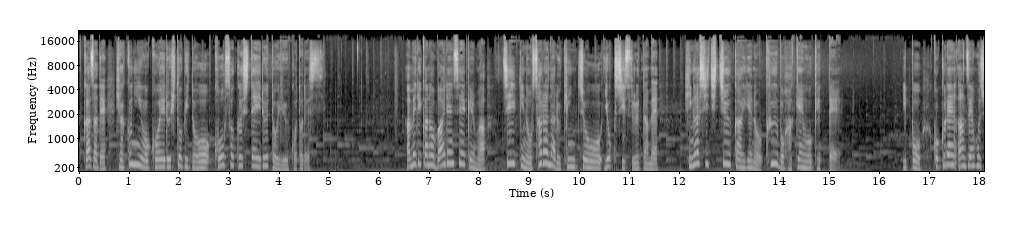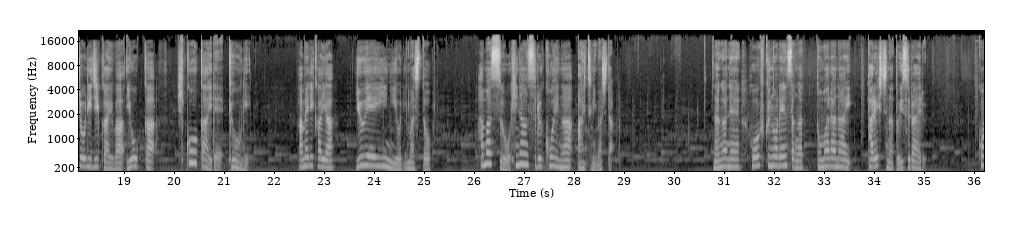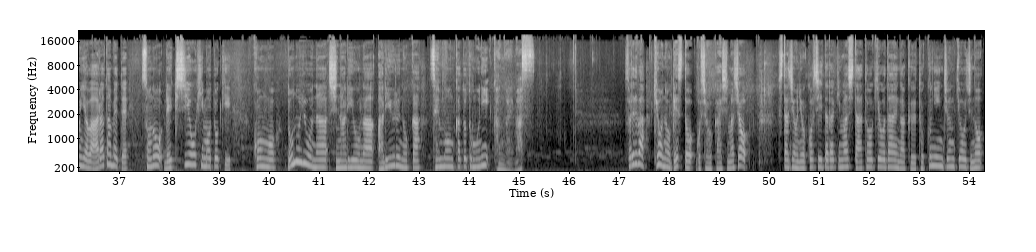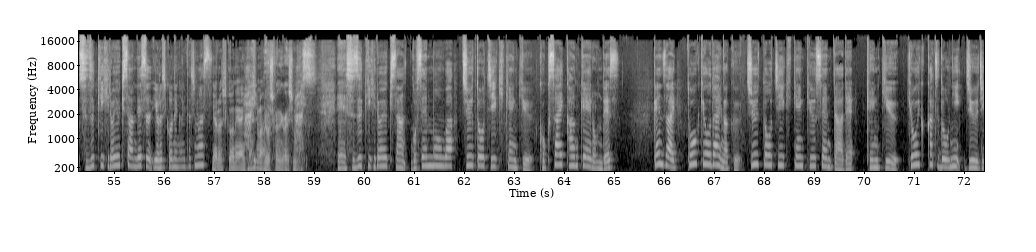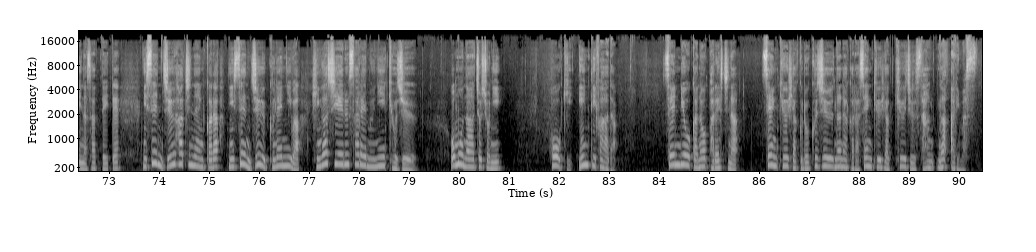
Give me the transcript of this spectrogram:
ガザで100人を超える人々を拘束しているということです。アメリカのバイデン政権は地域のさらなる緊張を抑止するため東地中海への空母派遣を決定。一方国連安全保障理事会は8日非公開で協議。アメリカや UAE によりますとハマスを非難する声が相次ぎました。長年報復の連鎖が止まらないパレスチナとイスラエル。今夜は改めてその歴史を紐解き今後どのようなシナリオがあり得るのか専門家とともに考えます。それでは今日のゲストご紹介しましょう。スタジオにお越しいただきました東京大学特任准教授の鈴木博之さんです。よろしくお願いいたします。よろしくお願いいたします、はい、よろしくお願いします、はい、えー、鈴木博之さんご専門は中東地域研究国際関係論です現在東京大学中東地域研究センターで研究教育活動に従事なさっていて2018年から2019年には東エルサレムに居住。主な著書に放棄インティファーダ。占領下のパレスチナ。1967から1993があります。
